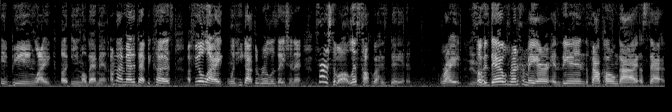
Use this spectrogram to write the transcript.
it being like a emo Batman. I'm not mad at that because I feel like when he got the realization that first of all, let's talk about his dad. Right? Yeah. So his dad was running for mayor and then the Falcone guy assat-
